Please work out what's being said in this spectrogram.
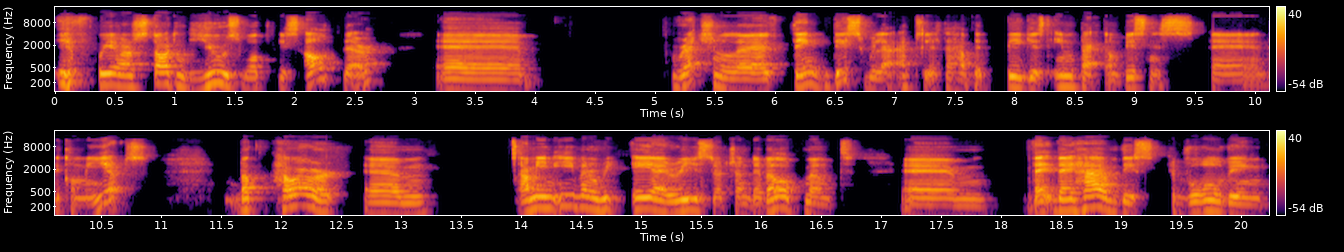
if we are starting to use what is out there, uh, rationally, I think this will absolutely have the biggest impact on business uh, the coming years. But however, um, I mean, even re AI research and development, um, they, they have this evolving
